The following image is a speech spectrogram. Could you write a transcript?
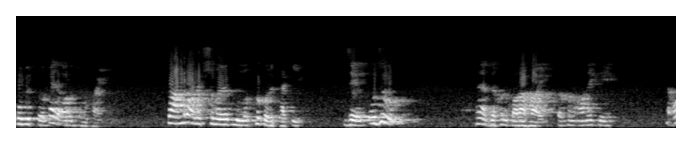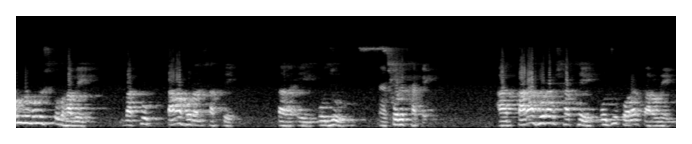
পবিত্রতায় অর্জন হয়। তো আমরা অনেক সময় এরকম লক্ষ্য করে থাকি যে অজু হ্যাঁ যখন করা হয়, তখন অনেকে অন্য ভাবে বা খুব তাড়াহুড়ার সাথে তারা এই অজু করে থাকে। আর তাড়াহুড়ার সাথে অজু করার কারণে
